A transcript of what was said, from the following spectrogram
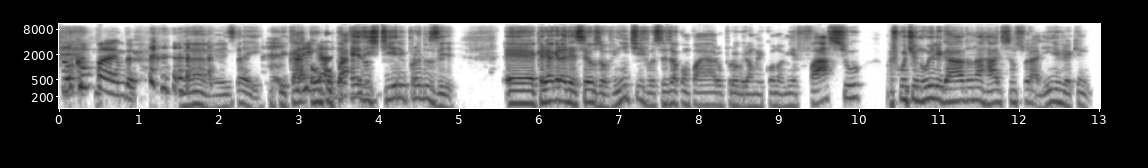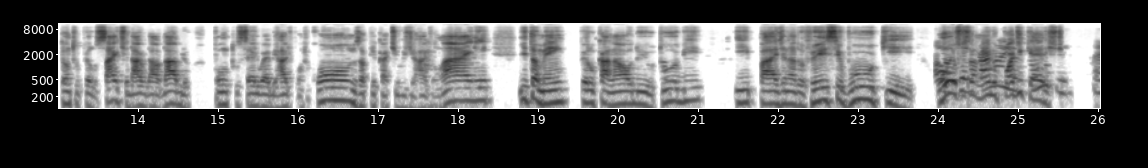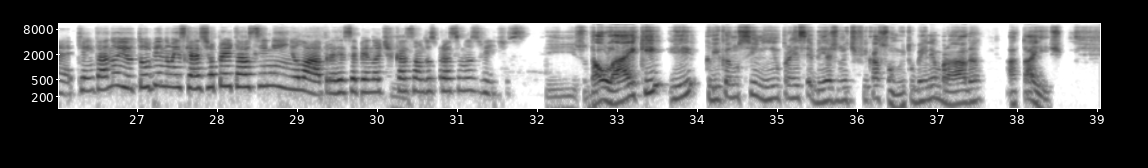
Ocupando. Não, é isso aí. Ficar, Obrigada, ocupar, resistir e produzir. É, queria agradecer aos ouvintes, vocês acompanharam o programa Economia Fácil, mas continue ligado na Rádio Censura Livre, aqui, tanto pelo site www www.clwebradio.com, nos aplicativos de rádio online e também pelo canal do YouTube e página do Facebook. Oh, Ouça também tá no, no podcast. YouTube, é, quem está no YouTube, não esquece de apertar o sininho lá para receber notificação dos próximos vídeos. Isso, dá o like e clica no sininho para receber as notificações. Muito bem lembrada a Thaís.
